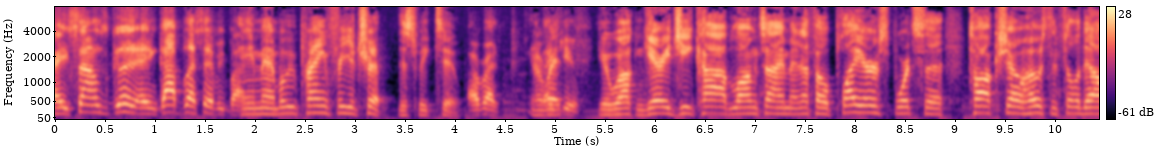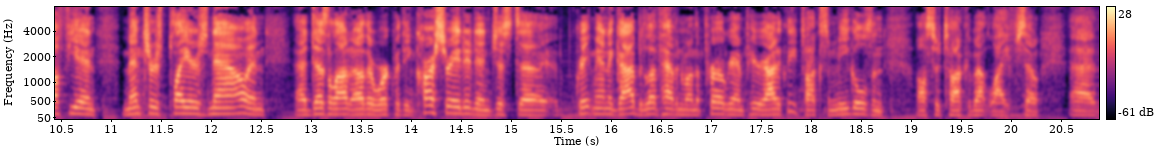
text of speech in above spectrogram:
Hey, sounds good, and God bless everybody. Amen. We'll be praying for your trip this week too. All right. All Thank you. You're welcome, Gary G. Cobb, longtime NFL player, sports uh, talk show host in Philadelphia, and mentors players now, and uh, does a lot of other work with the incarcerated, and just uh, a great man of God. We love having him on the program periodically. Talk some Eagles and also talk about life. So, uh,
